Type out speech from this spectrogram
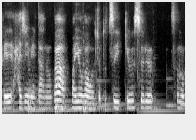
べ始めたのが、まあ、ヨガをちょっと追求するその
